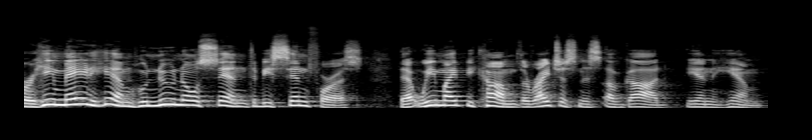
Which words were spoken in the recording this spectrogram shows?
For he made him who knew no sin to be sin for us, that we might become the righteousness of God in him.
